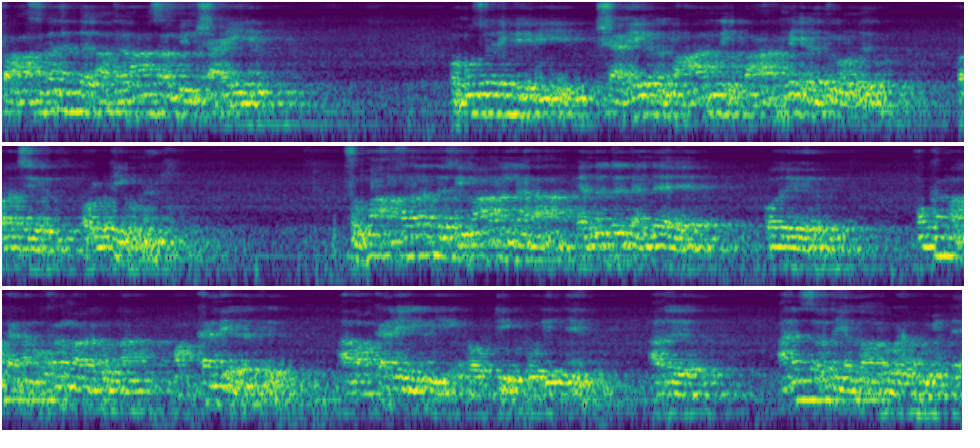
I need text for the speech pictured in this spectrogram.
ഫാസലത്ത് അധരാസം മിൻ ഷഹീൻ മുസ്ലിം ബേബി ഷഹീർ ബാർലി ബാർലി എടുത്തുകൊണ്ട് കുറച്ച് റൊട്ടി ഉണ്ടാക്കി. സുമ അഹദത്ത് ഹിമാറല്ല എന്നിട്ട് തന്റെ ഒരു മുഖമക്കന മുഖം മറക്കുന്ന മക്കനെ എടുത്ത് ആ മക്കനയിൽ ഈ റൊട്ടി പൊതിഞ്ഞ് അത് അനശ്രദ്ധയ നോറുവെളുപ്പിന്റെ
